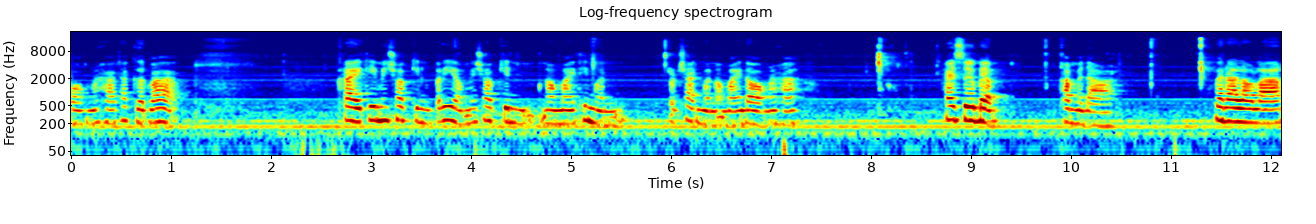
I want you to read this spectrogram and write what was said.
บอกนะคะ ถ้าเกิดว่า รที่ไม่ชอบกินเปรี้ยว ไม่ชอบกินหน่อไม้ที่เหมือนรสชาติเหมือนหน่อไม้ดองนะคะ ให้ซื้อแบบธรรมดา เวลาเราล้าง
